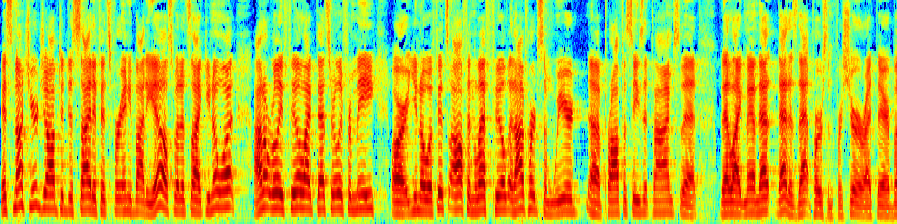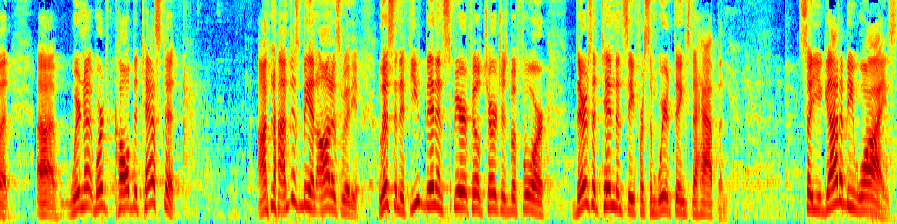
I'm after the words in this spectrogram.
It's not your job to decide if it's for anybody else, but it's like, you know what? I don't really feel like that's really for me. Or, you know, if it's off in left field, and I've heard some weird uh, prophecies at times that, that like, man, that, that is that person for sure right there. But uh, we're, not, we're called to test it. I'm, not, I'm just being honest with you. Listen, if you've been in spirit filled churches before, there's a tendency for some weird things to happen. So you got to be wise.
